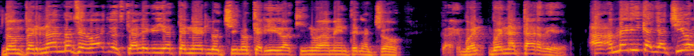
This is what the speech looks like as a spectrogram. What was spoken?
Don Fernando Ceballos, qué alegría tenerlo, chino querido, aquí nuevamente en el show. buena tarde. A América y a Chivas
